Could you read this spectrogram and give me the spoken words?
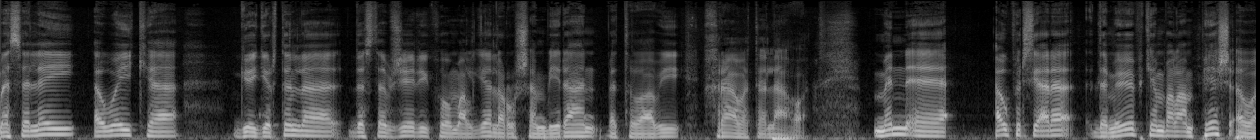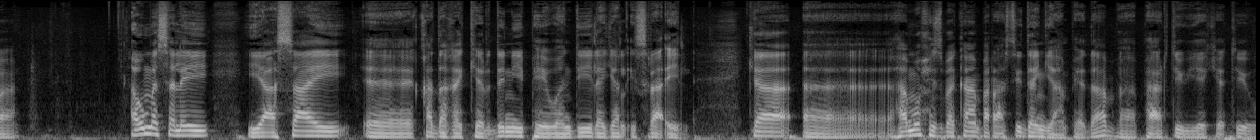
مەسلەی ئەوەی کە گوێگرتن لە دەستەبژێری کۆمەڵگە لە ڕوشەمبیران بە تەواوی خراوەتە لاوە من ئەو پرسیارە دەمەوێ بکەم بەڵام پێش ئەوە ئەو مەسەلەی یاسای قەدەغەکردنی پەیوەندی لەگەڵ ئیسرائیل کە هەموو حیزبەکان بەڕاستی دەنگیان پێدا بە پارتی و یەکەتی و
